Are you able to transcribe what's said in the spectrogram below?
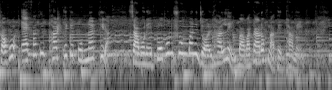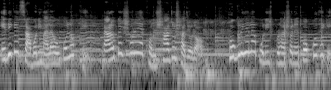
সহ একাধিক ঘাট থেকে পুণ্যার্থীরা শ্রাবণের প্রথম সোমবারে জল ঢাললেন বাবা তারকনাথের ধামে। এদিকে শ্রাবণী মেলা উপলক্ষে তারকেশ্বরে এখন সাজো সাজো রব। হুগলি জেলা পুলিশ প্রশাসনের পক্ষ থেকে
